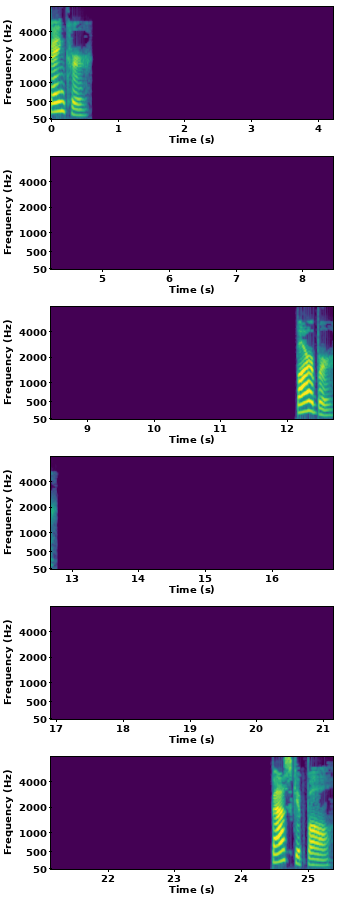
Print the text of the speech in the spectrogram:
Banker barber. Basketball.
